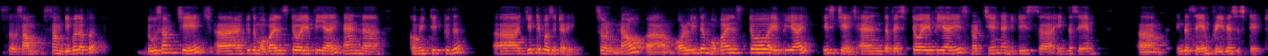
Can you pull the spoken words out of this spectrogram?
so some some developer do some change uh, to the mobile store API and uh, commit it to the uh, Git repository. So now um, only the mobile store API is changed and the Pet Store API is not changed and it is uh, in the same um, in the same previous state.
